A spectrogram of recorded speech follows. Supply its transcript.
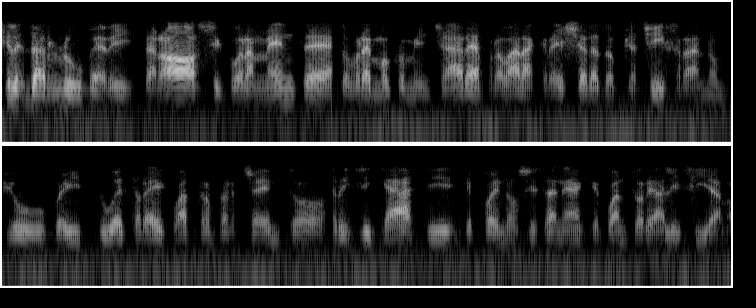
difficile dar numeri, però sicuramente dovremmo cominciare a provare a crescere a doppia cifra, non più quei 2, 3, 4% risicati che poi non si sa neanche quanto reali siano.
